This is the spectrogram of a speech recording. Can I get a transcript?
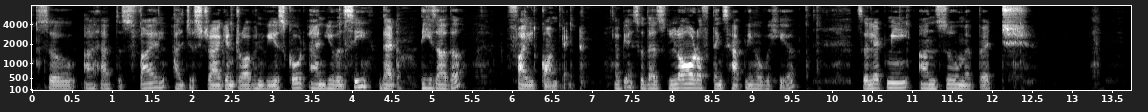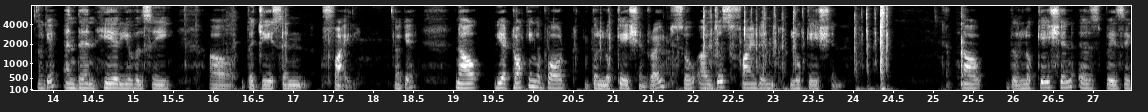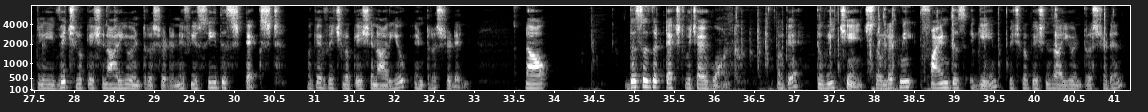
So i have this file. I'll just drag and drop in vs code and you will see that these are the file content. Okay so there's a lot of things happening over here. So let me unzoom a bit. Okay and then here you will see uh, the json file okay? Now we are talking about the location right? So i'll just find in location. Now the location is basically which location are you interested in? If you see this text okay which location are you interested in? Now this is the text which i want okay to be changed. So let me find this again which locations are you interested in?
